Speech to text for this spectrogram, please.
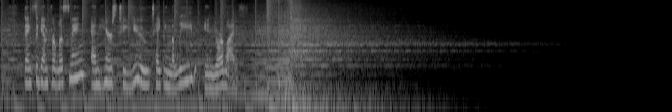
Thanks again for listening, and here's to you taking the lead in your life.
